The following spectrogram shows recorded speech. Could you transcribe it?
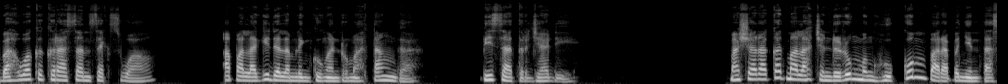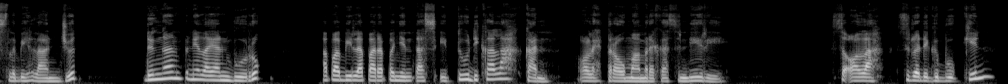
bahwa kekerasan seksual, apalagi dalam lingkungan rumah tangga, bisa terjadi. Masyarakat malah cenderung menghukum para penyintas lebih lanjut dengan penilaian buruk apabila para penyintas itu dikalahkan oleh trauma mereka sendiri. Seolah sudah digebukin,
